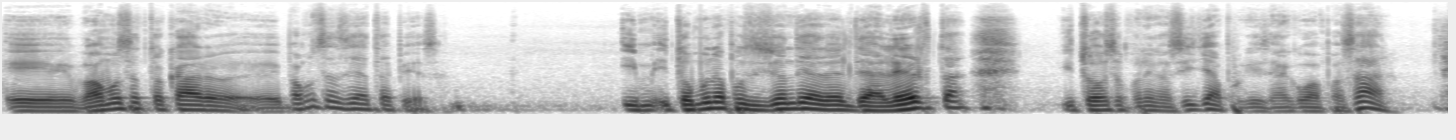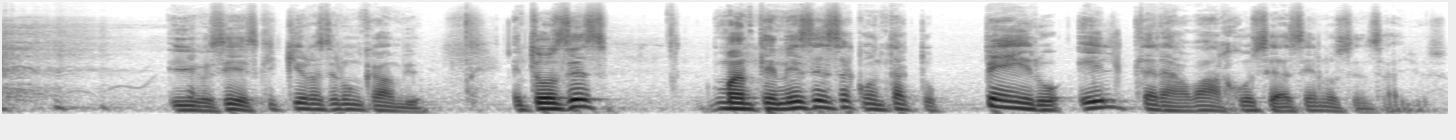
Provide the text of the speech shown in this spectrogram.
eh, vamos a tocar, eh, vamos a hacer esta pieza. Y, y tomo una posición de, de alerta y todos se ponen así ya porque algo va a pasar. Y digo, sí, es que quiero hacer un cambio. Entonces, mantenés ese contacto, pero el trabajo se hace en los ensayos.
